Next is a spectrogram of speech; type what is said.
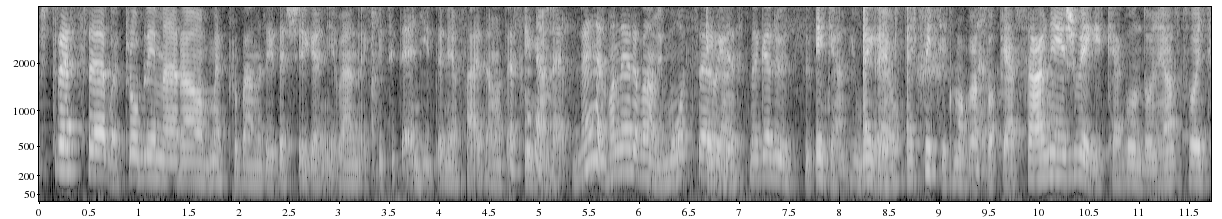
stresszre vagy problémára megpróbálom az édességgel nyilván egy picit enyhíteni a fájdalmat. Ez hogyan lehet? Ne, van erre valami módszer, Igen. hogy ezt megelőzzük? Igen, de igen. Egy picit magadba kell szállni, és végig kell gondolni azt, hogy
